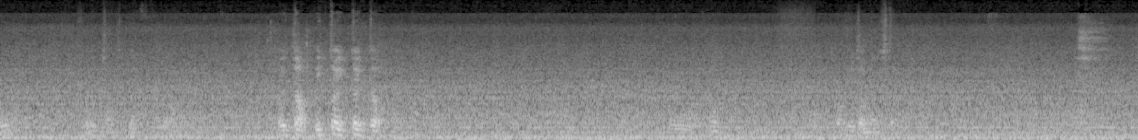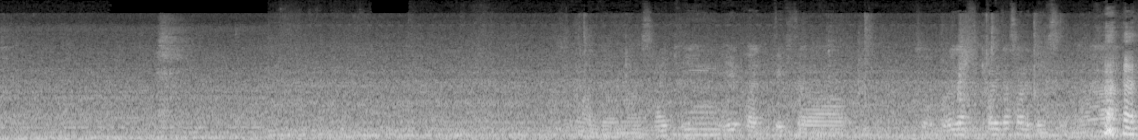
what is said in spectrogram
お、ふーちゃんとか。あ、いった、いった、いった、いった。お、ふーちゃんも来た。そうなんだよな最近家帰ってきたらそうこれが引っ張り出されてるんですよねアス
